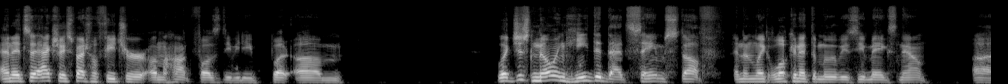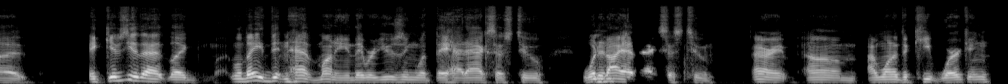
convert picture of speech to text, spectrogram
And it's actually a special feature on the Hot Fuzz DVD, but um like just knowing he did that same stuff and then like looking at the movies he makes now uh it gives you that like well they didn't have money and they were using what they had access to. What did Mhm. i have access to? All right um i wanted to keep working.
